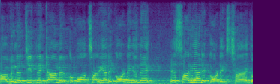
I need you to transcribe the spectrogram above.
ਆਹ ਵਿਨਰਜੀਤ ਨੇ ਕਿਹਾ, ਮੇਰੇ ਕੋਲ ਬਹੁਤ ਸਾਰੀਆਂ ਰਿਕਾਰਡਿੰਗਸ ਨੇ, ਇਹ ਸਾਰੀਆਂ ਰਿਕਾਰਡਿੰਗਸ ਛਾਇਆ ਕਰੋ।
